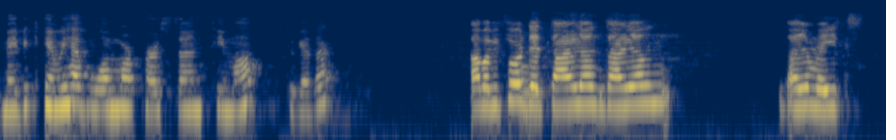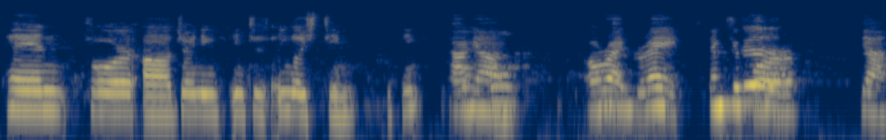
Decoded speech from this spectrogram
maybe can we have one more person team up together? Uh, but before that, Dalian, Dalian, Dalian raised hand for uh, joining into the English team, I think. Dalian. All right, great. Thank you Good. for yeah.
